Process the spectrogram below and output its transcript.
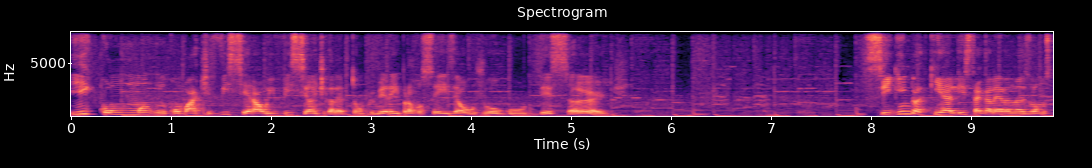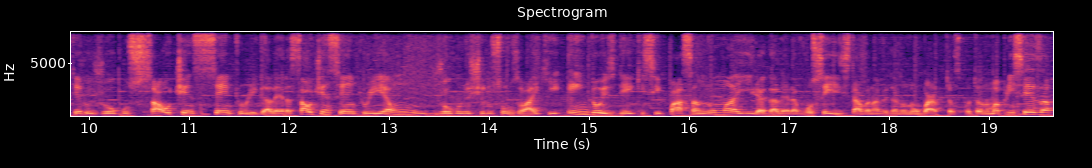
e com uma, um combate visceral e viciante, galera. Então o primeiro aí para vocês é o jogo The Surge. Seguindo aqui a lista, galera, nós vamos ter o jogo Salt and Century, galera. Salt and Century é um jogo no estilo Souls-like em 2D que se passa numa ilha, galera. Você estava navegando num barco transportando uma princesa,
